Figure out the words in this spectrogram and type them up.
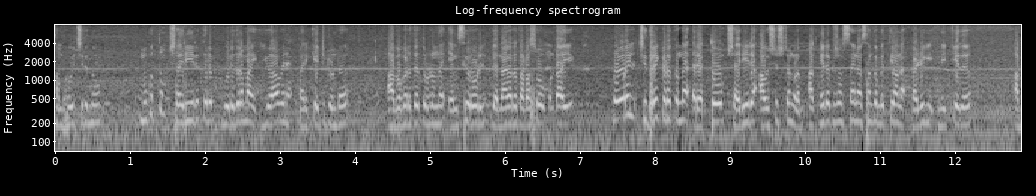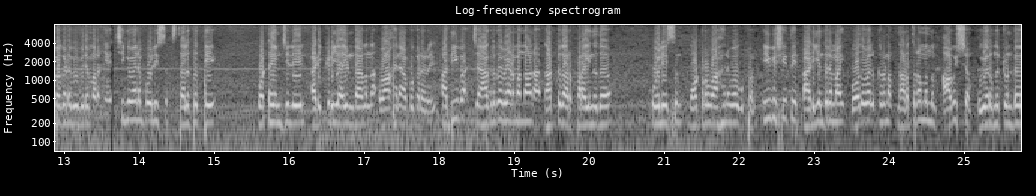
സംഭവിച്ചിരുന്നു. മുഖത്തും ശരീരത്തിലും ഗുരുതരമായി യുവാവിനെ പരിക്കേറ്റിട്ടുണ്ട്. അപകടത്തെ തുടർന്ന് എം സി റോഡിൽ ഗതാഗത തടസ്സവും ഉണ്ടായി. റോഡിൽ ചിതറിക്കിടക്കുന്ന രക്തവും ശരീര അവശിഷ്ടങ്ങളും അഗ്നിരക്ഷാ സേനാ സംഘം എത്തിയാണ് കഴുകി നീക്കിയത്. അപകട വിവരം അറിഞ്ഞ് ചിങ്ങവനം പോലീസ് സ്ഥലത്തെത്തി. കോട്ടയം ജില്ലയിൽ അടിക്കടിയായി ഉണ്ടാകുന്ന വാഹന അപകടങ്ങളിൽ അതീവ ജാഗ്രത വേണമെന്നാണ് നാട്ടുകാർ പറയുന്നത്. പോലീസും മോട്ടോർ വാഹന വകുപ്പും ഈ വിഷയത്തിൽ അടിയന്തരമായി ബോധവൽക്കരണം നടത്തണമെന്നും ആവശ്യം ഉയർന്നിട്ടുണ്ട്.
